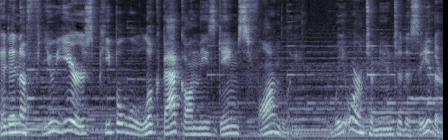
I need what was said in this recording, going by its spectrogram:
and in a few years, people will look back on these games fondly. We weren't immune to this either.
